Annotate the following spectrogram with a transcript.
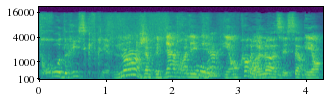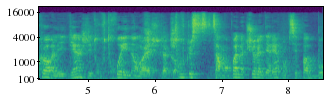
trop de risques, frère. Non, j'aimerais bien avoir les Oh. gains et encore Voilà, les... c'est ça. Et encore les gains, je les trouve trop énormes. Ouais, je suis Je d'accord. trouve que ça rend pas naturel derrière, donc c'est pas beau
